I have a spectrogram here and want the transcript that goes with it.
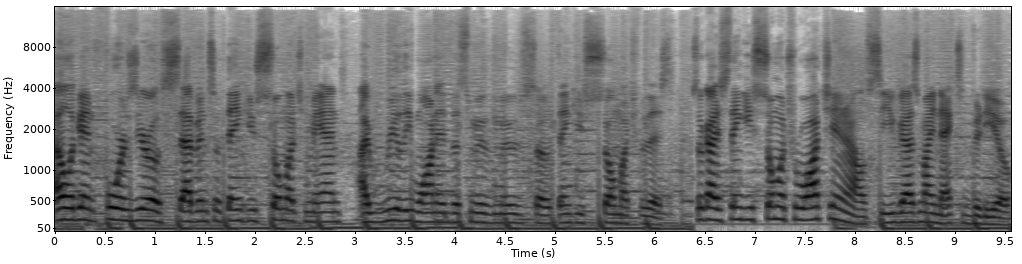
Elegant407, so thank you so much, man. I really wanted the smooth moves, so thank you so much for this. So, guys, thank you so much for watching, and I'll see you guys in my next video.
